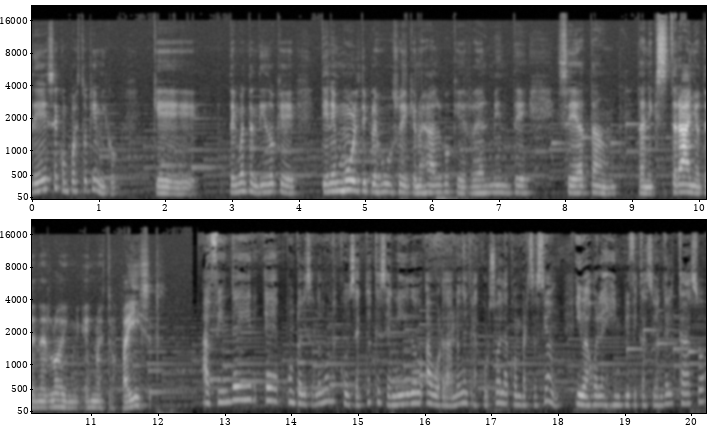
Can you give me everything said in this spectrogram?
ese compuesto químico que tengo entendido que tiene múltiples usos y que no es algo que realmente sea tan, tan extraño tenerlo en, nuestros países. A fin de ir eh, puntualizando algunos conceptos que se han ido abordando en el transcurso de la conversación y bajo la ejemplificación del caso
